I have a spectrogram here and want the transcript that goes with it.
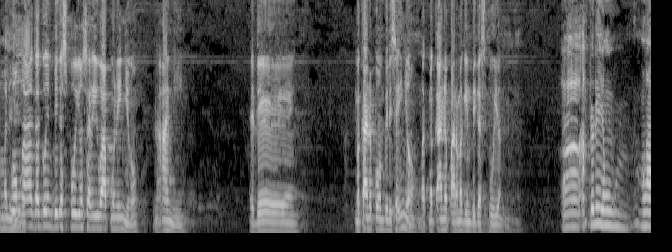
maliliit. kung ah, gagawin bigas po yung sariwa po ninyo, na ani, edi, magkano po ang bili sa inyo? At magkano para maging bigas po yun? Ah, actually, yung mga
